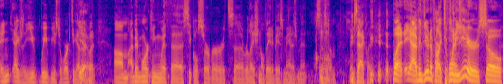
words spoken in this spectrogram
and actually, you we used to work together, Yeah. but um, I've been working with uh, SQL Server. It's a relational database management Mm-hmm. system. Exactly. but yeah, I've been doing it for like 20 years. So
